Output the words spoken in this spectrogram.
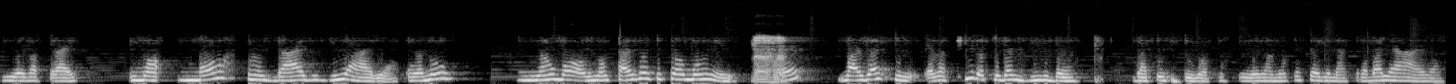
que ela traz uma mortalidade diária. Ela não, não morre, não faz a pessoa morrer. Uhum. Né? Mas assim, ela tira toda a vida da pessoa, porque ela não consegue mais trabalhar, ela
